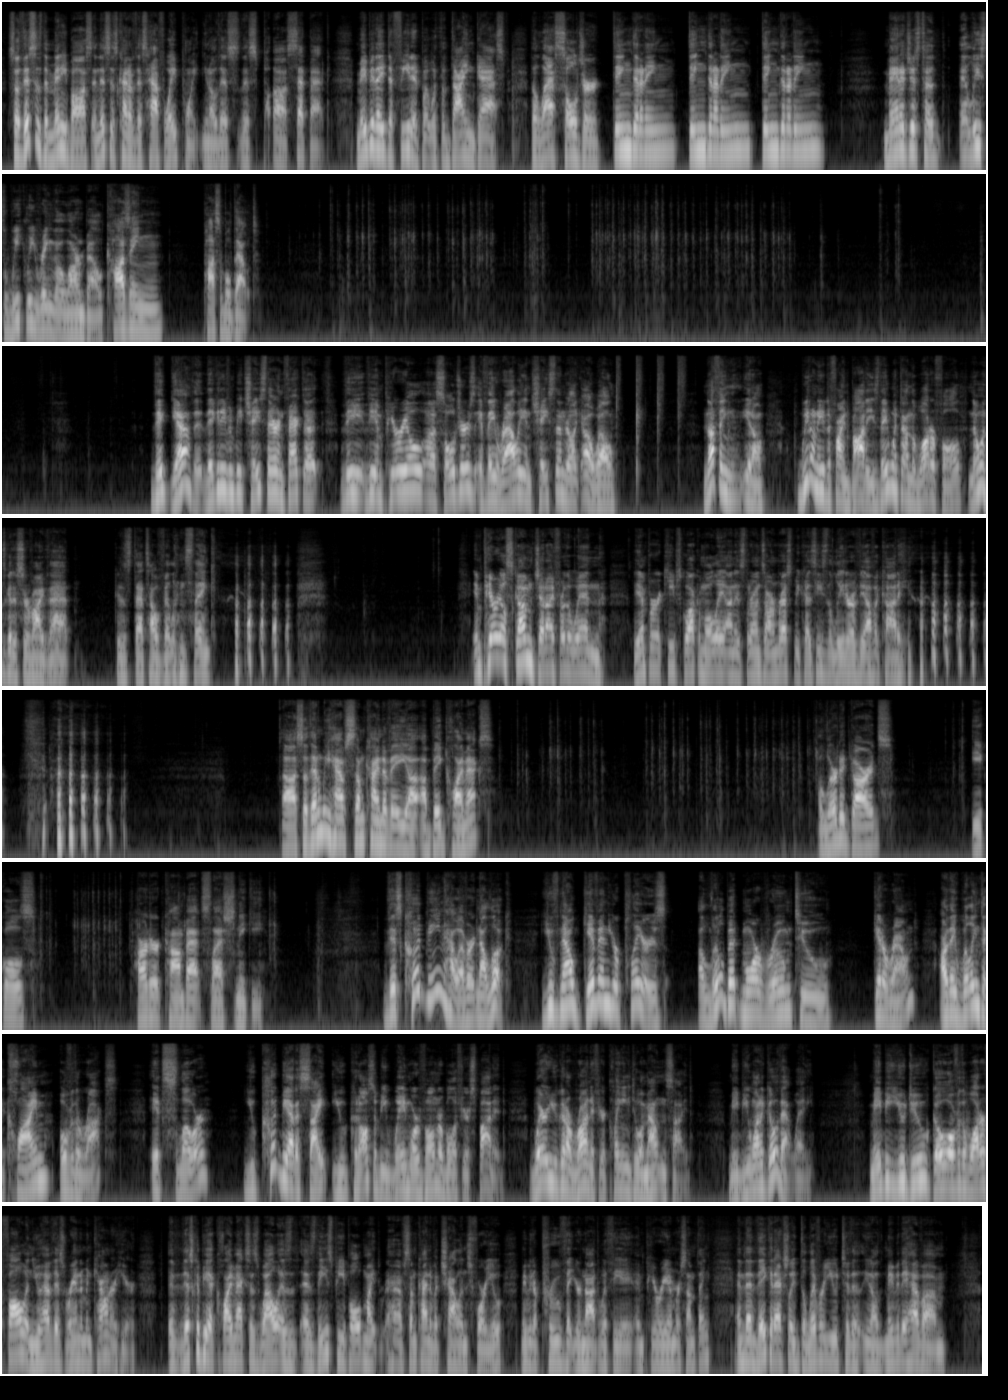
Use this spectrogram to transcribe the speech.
So this is the mini boss, and this is kind of this halfway point. You know, this this uh, setback. Maybe they defeat it, but with the dying gasp, the last soldier ding da ding ding da ding ding da ding manages to at least weakly ring the alarm bell, causing possible doubt. They yeah, they, could even be chased there. In fact, uh, the the imperial uh, soldiers, if they rally and chase them, they're like, oh well, nothing. You know, we don't need to find bodies. They went down the waterfall. No one's gonna survive that, because that's how villains think. Imperial scum, Jedi for the win. The Emperor keeps guacamole on his throne's armrest because he's the leader of the avocado. Uh, so then we have some kind of a, uh, a big climax. Alerted guards equals harder combat slash sneaky. This could mean, however, now look, you've now given your players a little bit more room to get around. Are they willing to climb over the rocks? It's slower you could be out of sight. You could also be way more vulnerable if you're spotted. Where are you going to run if you're clinging to a mountainside? Maybe you want to go that way. Maybe you do go over the waterfall and you have this random encounter here. This could be a climax as well as as these people might have some kind of a challenge for you, maybe to prove that you're not with the Imperium or something, and then they could actually deliver you to the you know maybe they have um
